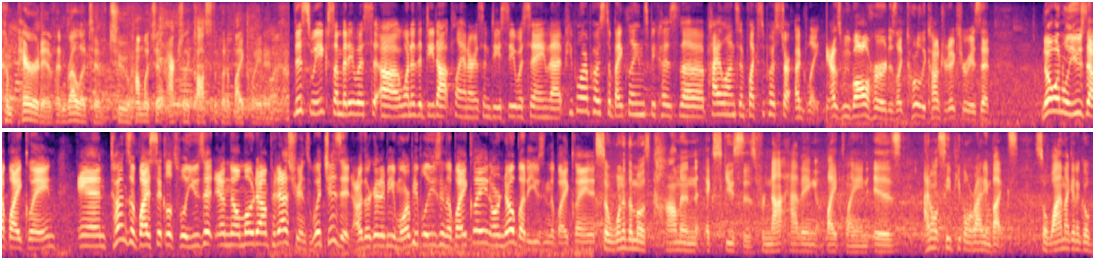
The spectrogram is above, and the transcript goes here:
comparative and relative to how much it actually costs to put a bike lane in. This week, somebody was, uh, one of the DDOT planners in DC was saying that people are opposed to bike lanes because the pylons and flexi posts are ugly. As we've all heard is like totally contradictory is that no one will use that bike lane and tons of bicyclists will use it and they'll mow down pedestrians. Which is it? Are there going to be more people using the bike lane or nobody using the bike lane? So one of the most common excuses for not having a bike lane is I don't see people riding bikes. So why am I going to go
